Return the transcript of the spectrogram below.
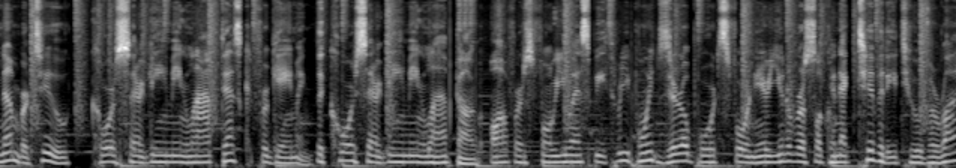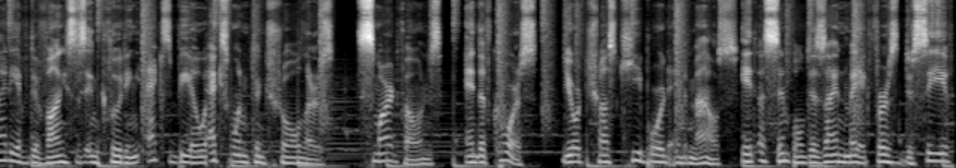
Number 2, Corsair Gaming Lap Desk for Gaming. The Corsair Gaming Lapdog offers four USB 3.0 ports for near-universal connectivity to a variety of devices including Xbox One controllers, smartphones, and of course, your trust keyboard and mouse. It a simple design may at first deceive,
